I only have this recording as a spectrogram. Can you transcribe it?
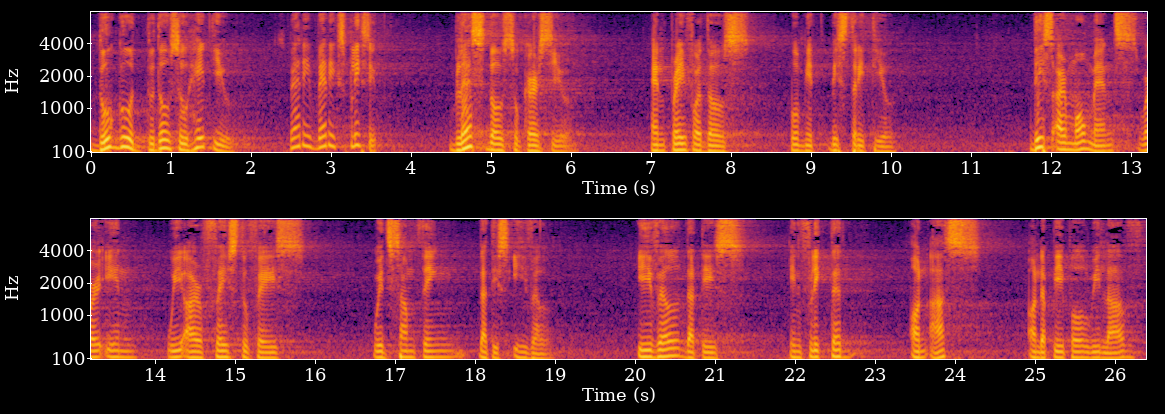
do good to those who hate you. Very, very explicit. Bless those who curse you, and pray for those who mistreat you. These are moments wherein we are face to face with something that is evil. Evil that is inflicted on us, on the people we love,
